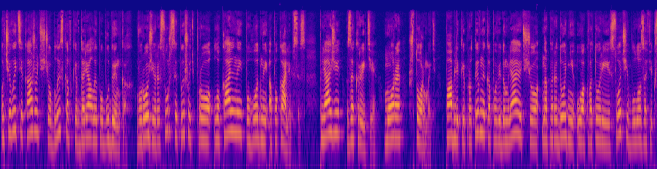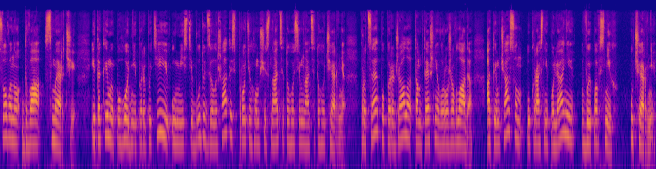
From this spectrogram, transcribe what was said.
Очевидці кажуть, що блискавки вдаряли по будинках. Ворожі ресурси пишуть про локальний погодний апокаліпсис. Пляжі закриті, море штормить. Пабліки противника повідомляють, що напередодні у акваторії Сочі було зафіксовано два смерчі, і такими погодні перипетії у місті будуть залишатись протягом 16-17 червня. Про це попереджала тамтешня ворожа влада. А тим часом у Красній Поляні випав сніг. У червні,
